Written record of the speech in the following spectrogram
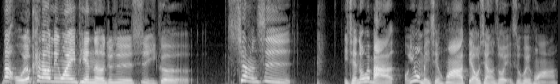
那我又看到另外一篇呢，就是是一个像是以前都会把，因为我们以前画雕像的时候也是会画，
